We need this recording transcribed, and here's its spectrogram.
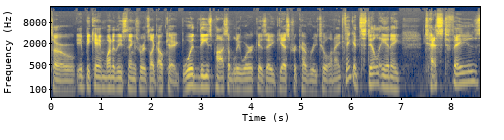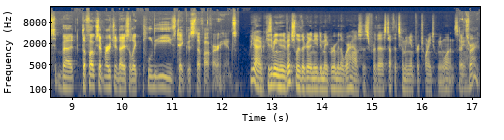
So it became one of these things where it's like, okay, would these possibly work as a guest recovery tool? And I think it's still in a test phase, but the folks at merchandise are like, please take this stuff off our hands. Yeah, because I mean, eventually they're going to need to make room in the warehouses for the stuff that's coming in for 2021. So That's yeah. right.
